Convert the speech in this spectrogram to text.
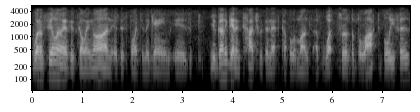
what I'm feeling like is going on at this point in the game is you're going to get in touch with the next couple of months of what sort of the blocked belief is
